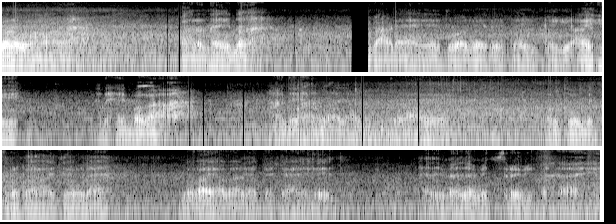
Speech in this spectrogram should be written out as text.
कळवा कारण आहे ना गाड्या आहेत वगैरे काही काही आहे. आणि हे बघा आणि हा माझा मित्र आहे. तो मित्र काय तेवढा बघा या गाड्या कशा आहेत. आणि माझा मित्र बी कसा आहे.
